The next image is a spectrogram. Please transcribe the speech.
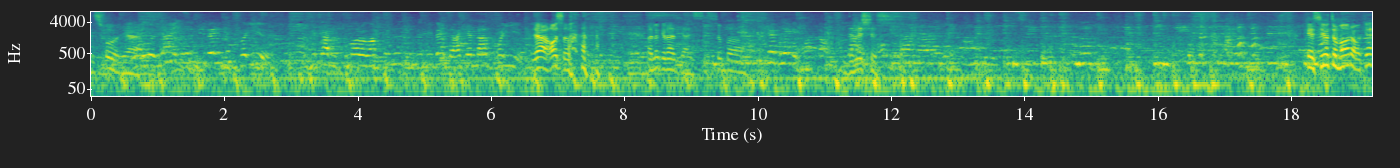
It's full, yeah. Yeah, you, yeah, it will be very good for you. If you come tomorrow afternoon, it will be better. I can ask for you. Yeah, also. but look at that, guys. It's super delicious. Okay, see you tomorrow, okay?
